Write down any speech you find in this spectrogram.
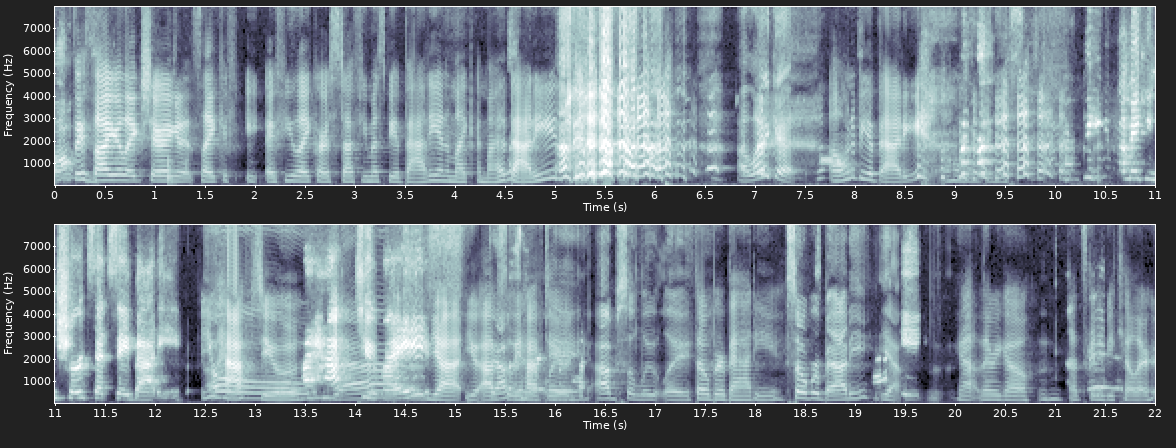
Oh, I saw you're like sharing, and it's like if if you like our stuff, you must be a baddie, and I'm like, am I a baddie? I like it. I want to be a baddie. Oh my goodness. I'm thinking about making shirts that say baddie. You oh, have to. Oh, I have yes. to, right? Yeah, you absolutely Definitely. have to. Absolutely. Sober baddie. Sober baddie. Yeah. Yeah, there we go. Mm-hmm. That's gonna be killer.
